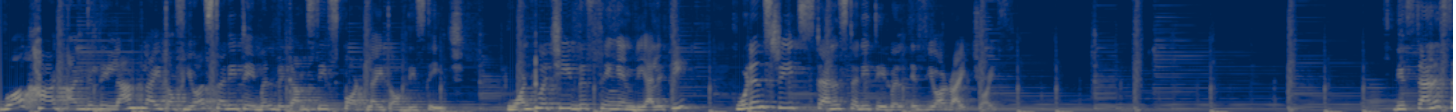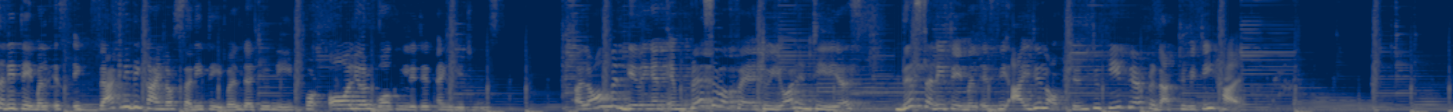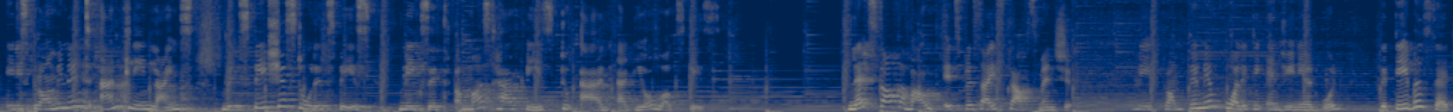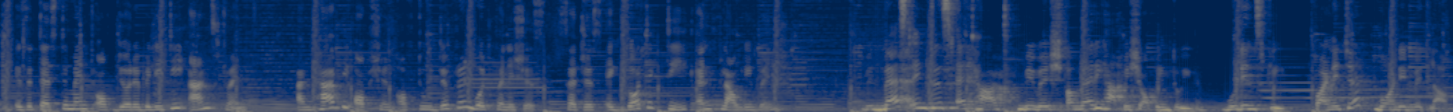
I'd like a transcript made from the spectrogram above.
Work hard until the lamplight of your study table becomes the spotlight of the stage. Want to achieve this thing in reality? Wooden Street's Stanis study table is your right choice. The Stanis study table is exactly the kind of study table that you need for all your work-related engagements. Along with giving an impressive affair to your interiors, this study table is the ideal option to keep your productivity high. Its prominent and clean lines with spacious storage space makes it a must-have piece to add at your workspace. Let's talk about its precise craftsmanship. Made from premium quality engineered wood, the table set is a testament of durability and strength and have the option of two different wood finishes such as exotic teak and flowery wenge. With best interest at heart, we wish a very happy shopping to you. Wooden Street, furniture bonded with love.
